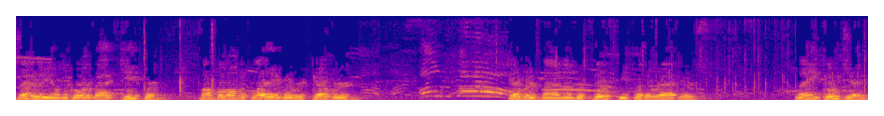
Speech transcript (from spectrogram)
Shirley on the quarterback keeper. Fumble on the play, but recovered covered by number 50 for the Rattlers, Lane Kujay.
